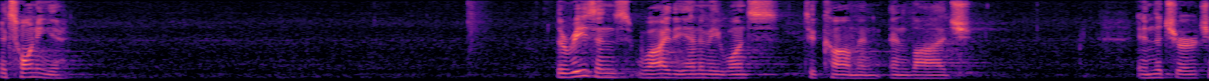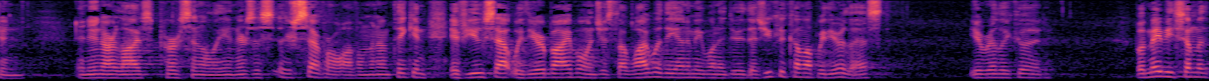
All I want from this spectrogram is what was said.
it's haunting you. The reasons why the enemy wants to come and, and lodge in the church and, and in our lives personally. And there's, a, there's several of them. And I'm thinking if you sat with your Bible and just thought, why would the enemy want to do this? You could come up with your list. You really could. But maybe some of,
